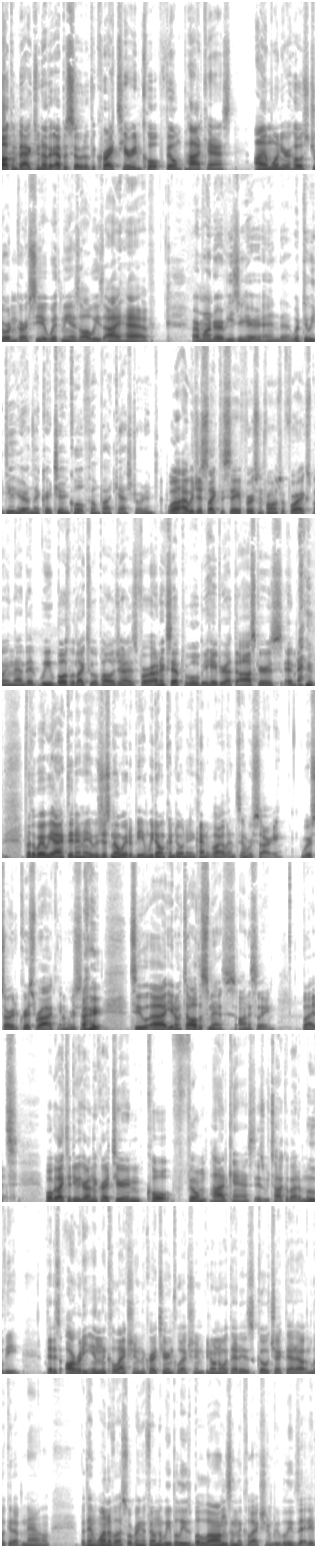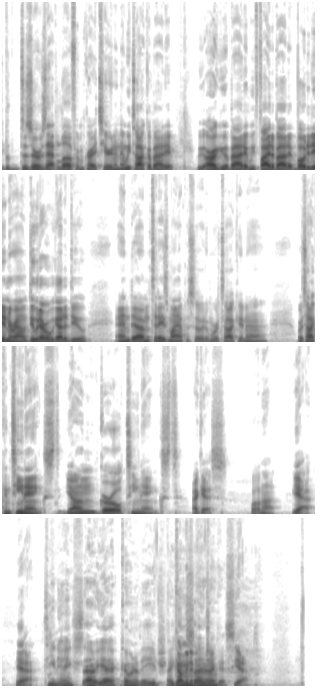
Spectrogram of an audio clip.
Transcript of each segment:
Welcome back to another episode of the Criterion Cult Film Podcast. I am one of your hosts, Jordan Garcia. With me, as always, I have. Armando Arvizu here, and uh, what do we do here on the Criterion Cult Film Podcast, Jordan? Well, I would just like to say, first and foremost, before I explain that, that we both would like to apologize for our unacceptable behavior at the Oscars and for the way we acted, and it was just nowhere to be, and we don't condone any kind of violence, and we're sorry. We're sorry to Chris Rock, and we're sorry to, uh, you know, to all the Smiths, honestly. But what we like to do here on the Criterion Cult Film Podcast is we talk about a movie that is already in the collection, the Criterion Collection. If you don't know what that is, go check that out and look it up now. But then one of us will bring a film that we believe belongs in the collection. We believe that it deserves that love from Criterion, and then we talk about it, we argue about it, we fight about it, vote it in or out, do whatever we got to do. And um, today's my episode, and we're talking, uh, we're talking teen angst, young girl teen angst, I guess. Well, not, yeah, yeah, Teen angst? Oh, yeah, coming of age, I guess. coming of I age, I know. guess, yeah.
